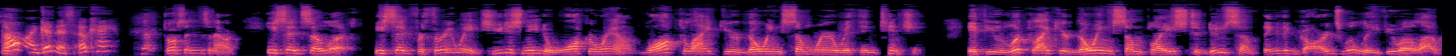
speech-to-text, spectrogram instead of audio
Yeah. Oh, my goodness. Okay. Yeah, 12 cents an hour. He said, So look, he said, for three weeks, you just need to walk around. Walk like you're going somewhere with intention. If you look like you're going someplace to do something, the guards will leave you alone.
